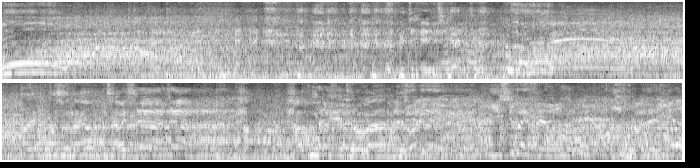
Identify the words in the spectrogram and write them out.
오. 부자에 지금 다, 하셨나요? 자, 자자 바, 바구니에 들어간 여기 패스. 이슈가 있어요. 아 근데 이거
